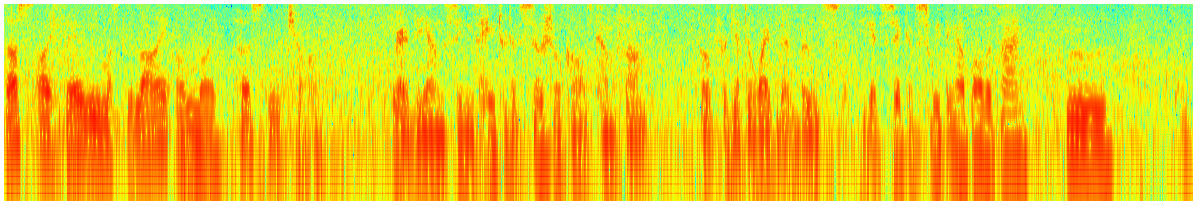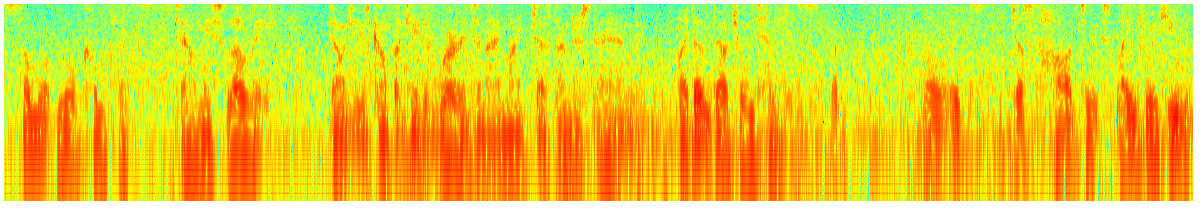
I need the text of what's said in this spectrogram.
Thus, I fear we must rely on my personal charm. Where'd the unseen's hatred of social calls come from? Folk forget to wipe their boots. You get sick of sweeping up all the time? Hmm. It's somewhat more complex. Tell me slowly. Don't use complicated words and I might just understand. I don't doubt your intelligence, but, well, it's just hard to explain to a human.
